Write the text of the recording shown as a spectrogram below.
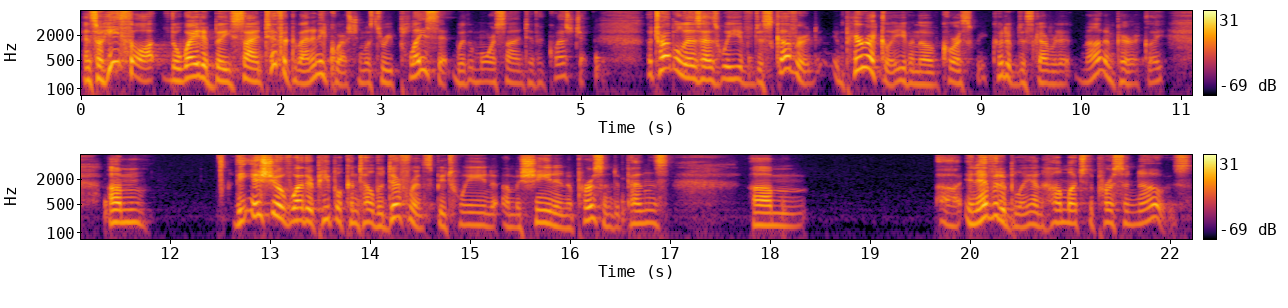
And so he thought the way to be scientific about any question was to replace it with a more scientific question. The trouble is, as we have discovered empirically, even though of course we could have discovered it not empirically, um, the issue of whether people can tell the difference between a machine and a person depends um, uh, inevitably on how much the person knows.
